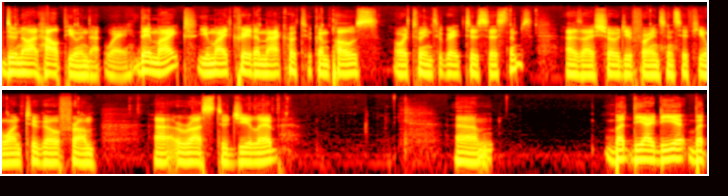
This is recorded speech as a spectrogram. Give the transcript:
do not help you in that way. They might. You might create a macro to compose or to integrate two systems, as I showed you, for instance, if you want to go from uh, Rust to glib. Um, but the idea, but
